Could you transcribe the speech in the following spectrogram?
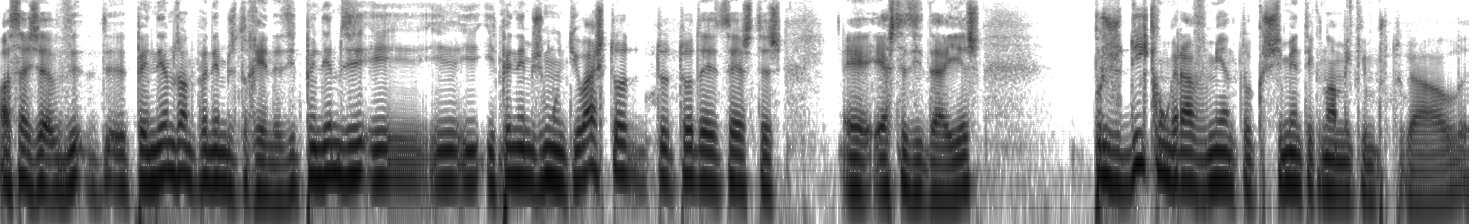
Ou seja, dependemos ou dependemos de rendas e dependemos, e, e, e dependemos muito. Eu acho que todas estas, eh, estas ideias prejudicam gravemente o crescimento económico em Portugal,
